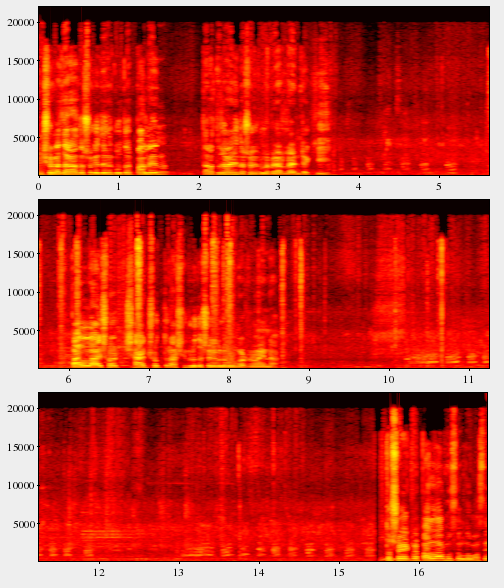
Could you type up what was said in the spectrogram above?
ইনশাল্লাহ যারা দর্শক ধরনের কৌতর পালেন, তারা তো জানেন দর্শক এগুলো বিরাট লাইনটা কি। পাল্লায় ষাট সত্তর, আশি কিলো দর্শক এগুলো কোনো ঘটনাই না। দর্শক, একটা পাল্লার মুসলদম আছে,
